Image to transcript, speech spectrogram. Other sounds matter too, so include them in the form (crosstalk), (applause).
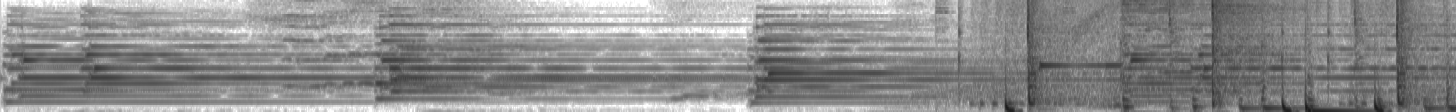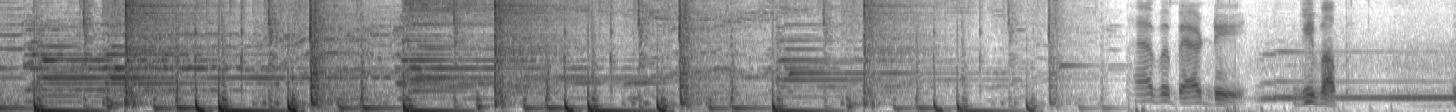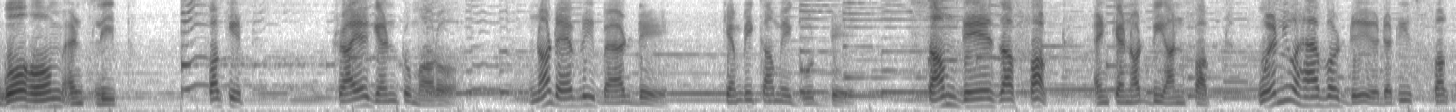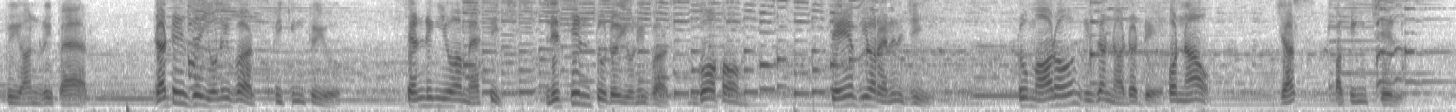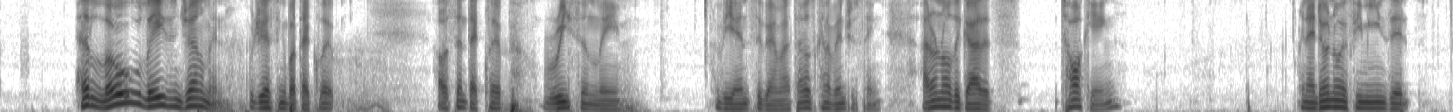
Have a bad day. Give up. Go home and sleep. Fuck it. Try again tomorrow. Not every bad day can become a good day. Some days are fucked and cannot be unfucked. When you have a day that is fucked beyond repair, that is the universe speaking to you, sending you a message. Listen to the universe. Go home. Save your energy. Tomorrow is another day. For now, just fucking chill. Hello, ladies and gentlemen. What do you guys think about that clip? I was sent that clip recently via Instagram, and I thought it was kind of interesting. I don't know the guy that's talking, and I don't know if he means it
